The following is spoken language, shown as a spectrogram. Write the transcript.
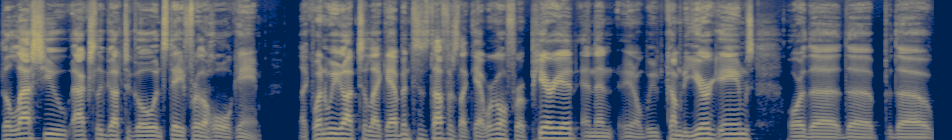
the less you actually got to go and stay for the whole game. Like when we got to like Edmonton stuff, it's like, yeah, we're going for a period, and then you know we'd come to your games or the the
